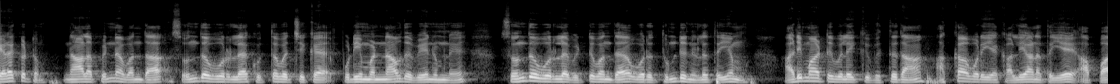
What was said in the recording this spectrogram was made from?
கிடக்கட்டும் நாளை பின்ன வந்தா சொந்த ஊரில் குத்த வச்சுக்க புடிமண்ணாவது வேணும்னு சொந்த ஊரில் விட்டு வந்த ஒரு துண்டு நிலத்தையும் அடிமாட்டு விலைக்கு விற்று தான் அக்காவுடைய கல்யாணத்தையே அப்பா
